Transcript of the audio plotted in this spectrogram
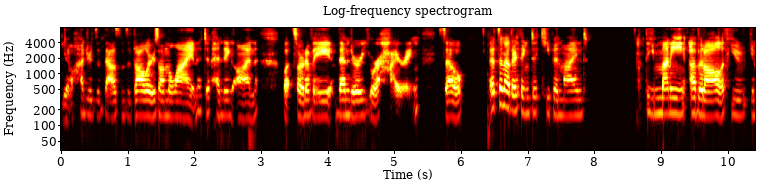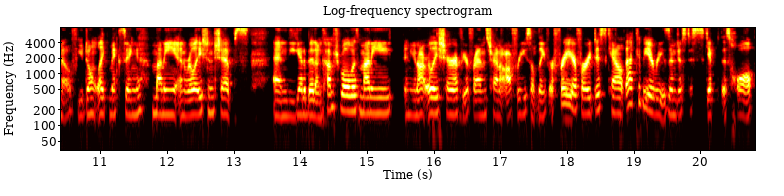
you know, hundreds of thousands of dollars on the line, depending on what sort of a vendor you're hiring. So that's another thing to keep in mind the money of it all. If you you know if you don't like mixing money and relationships and you get a bit uncomfortable with money and you're not really sure if your friend's trying to offer you something for free or for a discount that could be a reason just to skip this whole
